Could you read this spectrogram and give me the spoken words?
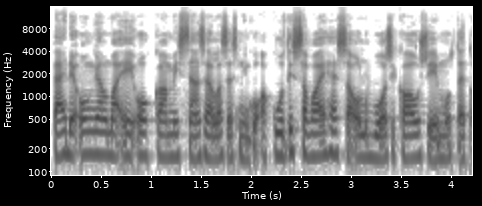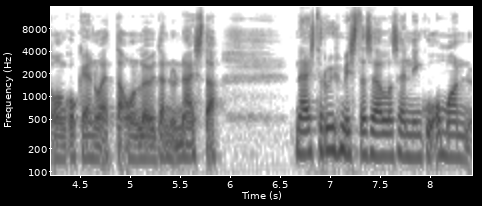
päihdeongelma ei olekaan missään sellaisessa niin kuin akuutissa vaiheessa ollut vuosikausiin, mutta että olen kokenut, että on löytänyt näistä näistä ryhmistä sellaisen niin kuin oman,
